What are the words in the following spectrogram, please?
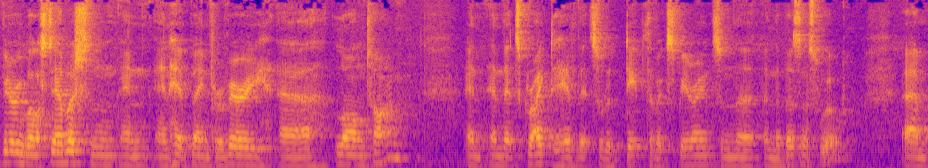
very well established and, and, and have been for a very uh, long time. And, and that's great to have that sort of depth of experience in the, in the business world. Um,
